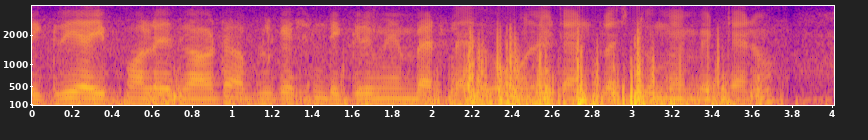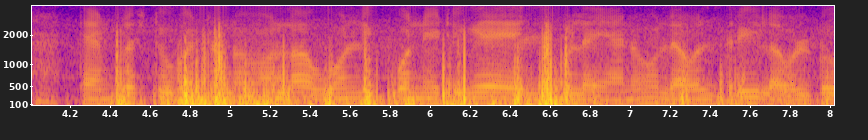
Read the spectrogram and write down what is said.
డిగ్రీ అయిపోలేదు కాబట్టి అప్లికేషన్ డిగ్రీ మేము పెట్టలేదు. ఓన్లీ టెన్ ప్లస్ టూ మేము పెట్టాను. టెన్ ప్లస్ టూ పెట్టడం వల్ల ఓన్లీ కొన్నిటికే ఎలిజిబుల్ అయ్యాను. లెవెల్ త్రీ లెవెల్ టూ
